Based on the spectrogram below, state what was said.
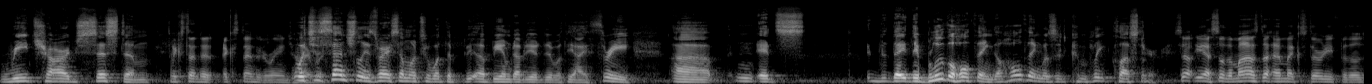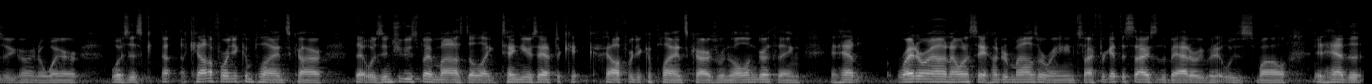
recharge system Extended extended range. which hybrid. essentially is very similar to what the B- uh, BMW did with the i3. Uh, it's they, they blew the whole thing. The whole thing was a complete cluster. So yeah, so the Mazda MX-30, for those of you who aren't aware, was this uh, a California compliance car that was introduced by Mazda like 10 years after California compliance cars were no longer a thing. It had right around I want to say 100 miles of range. So I forget the size of the battery, but it was small. It had the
